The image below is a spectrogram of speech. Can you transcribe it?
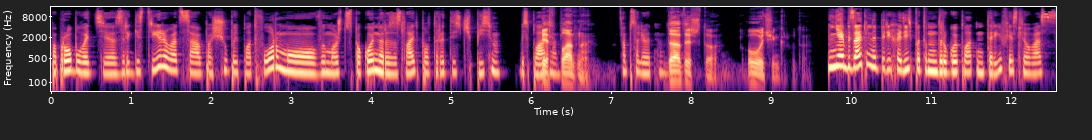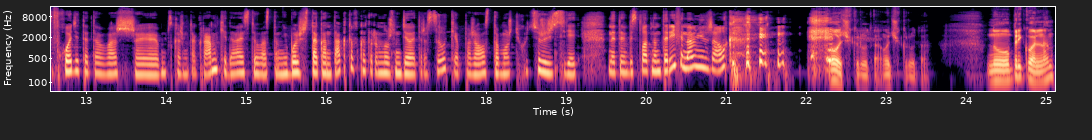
попробовать э, зарегистрироваться, пощупать платформу. Вы можете спокойно разослать полторы тысячи писем бесплатно. Бесплатно? Абсолютно. Да ты что? Очень круто. Не обязательно переходить потом на другой платный тариф, если у вас входит это в ваши, скажем так, рамки, да, если у вас там не больше ста контактов, которым нужно делать рассылки, пожалуйста, можете хоть всю жизнь сидеть на этом бесплатном тарифе, нам не жалко. Очень круто, очень круто. Ну, прикольно.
